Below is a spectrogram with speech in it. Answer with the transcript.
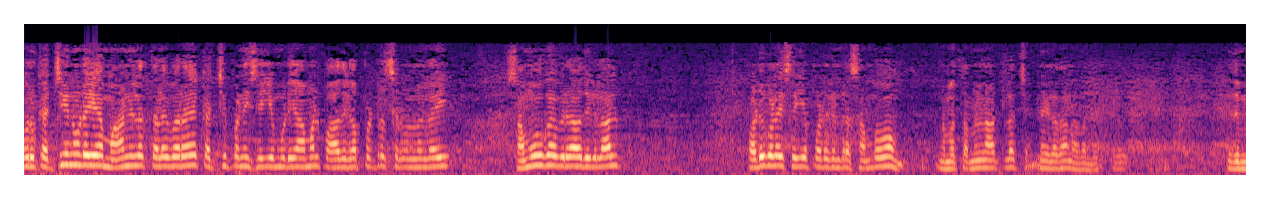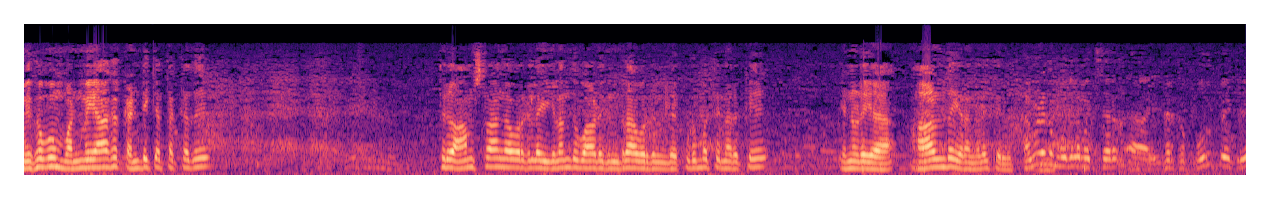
ஒரு கட்சியினுடைய மாநில தலைவரை கட்சி பணி செய்ய முடியாமல் பாதுகாப்பற்ற சூழ்நிலை சமூக விரோதிகளால் படுகொலை செய்யப்படுகின்ற சம்பவம் நம்ம தமிழ்நாட்டில் சென்னையில் தான் நடந்திருக்கிறது இது மிகவும் வன்மையாக கண்டிக்கத்தக்கது. திரு ஆம்ஸ்ட்ராங் அவர்களை இழந்து வாடுகின்ற அவர்களுடைய குடும்பத்தினருக்கு என்னுடைய ஆழ்ந்த இரங்கலை தெரிவித்தார் தமிழக முதலமைச்சர் இதற்கு பொறுப்பேற்று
